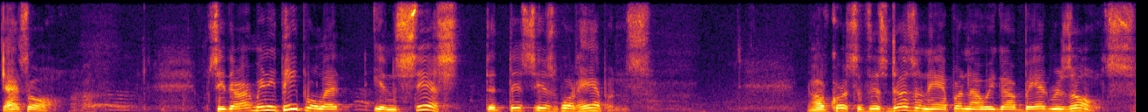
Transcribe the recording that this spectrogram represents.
That's all. See, there aren't many people that insist that this is what happens. Now, of course, if this doesn't happen, now we got bad results.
